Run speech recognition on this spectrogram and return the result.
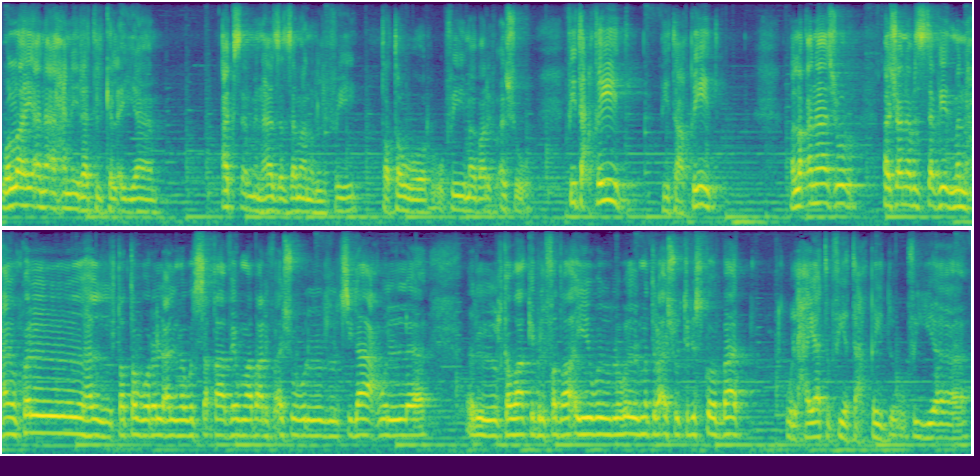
والله أنا أحن إلى تلك الأيام. أكثر من هذا الزمان اللي فيه تطور وفي ما بعرف أشو. في تعقيد في تعقيد. هلأ أنا أشوف إيش أنا بستفيد من كل هالتطور العلمي والثقافي وما بعرف أشو والسلاح والكواكب الفضائية والمدري أشو التلسكوبات والحياة فيها تعقيد وفيها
